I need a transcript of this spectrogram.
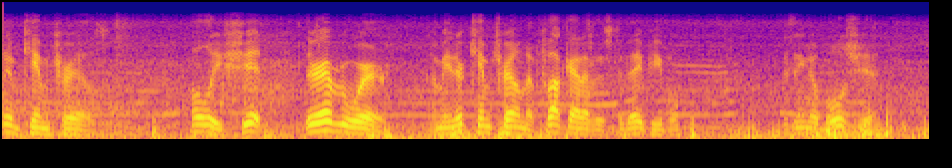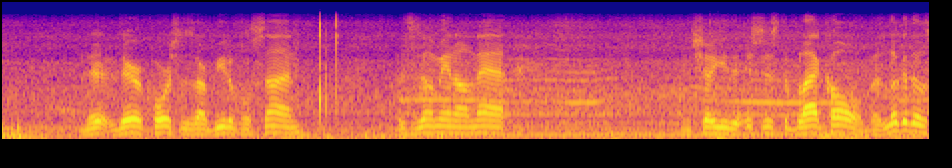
them chemtrails. Holy shit. They're everywhere. I mean, they're chemtrailing the fuck out of us today, people. This ain't no bullshit. There, there of course, is our beautiful sun. Let's zoom in on that and show you that it's just a black hole. But look at those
